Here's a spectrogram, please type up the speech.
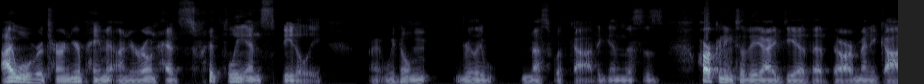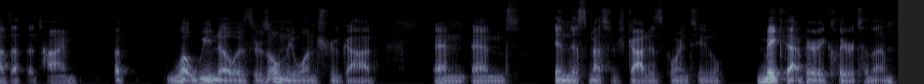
I will return your payment on your own head swiftly and speedily. Right? We don't really mess with God. Again, this is hearkening to the idea that there are many gods at the time, but what we know is there's only one true God, and and in this message, God is going to make that very clear to them.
